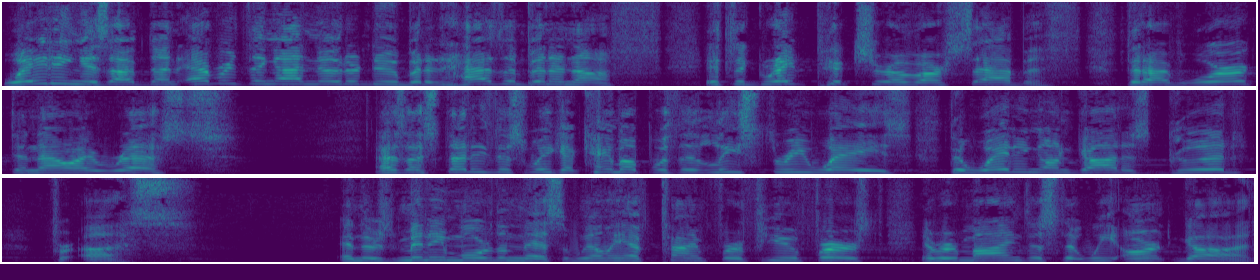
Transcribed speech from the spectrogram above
Waiting is I've done everything I know to do, but it hasn't been enough. It's a great picture of our Sabbath that I've worked and now I rest. As I studied this week, I came up with at least three ways that waiting on God is good for us. And there's many more than this, we only have time for a few. First, it reminds us that we aren't God.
